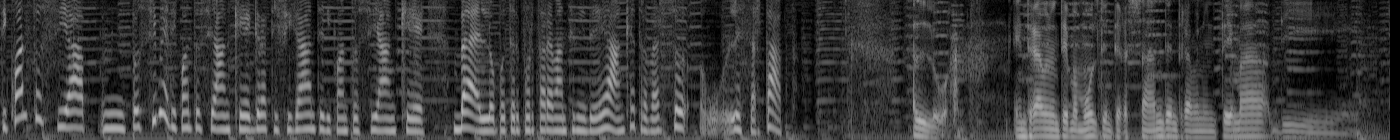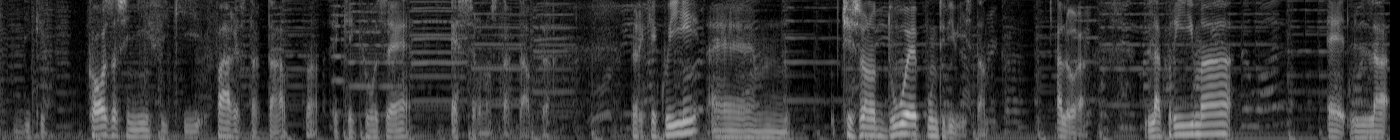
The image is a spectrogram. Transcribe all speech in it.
di quanto sia mh, possibile, di quanto sia anche gratificante, di quanto sia anche bello poter portare avanti un'idea anche attraverso uh, le start-up. Allora, entriamo in un tema molto interessante, entriamo in un tema di, di che cosa significhi fare startup e che cos'è essere uno startup. Perché qui ehm, ci sono due punti di vista. Allora, la prima è la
